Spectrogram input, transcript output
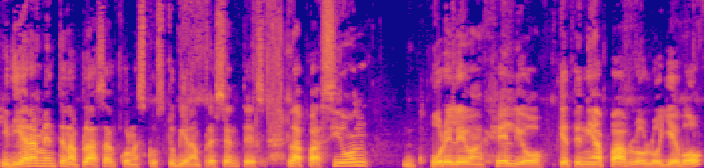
y diariamente en la plaza con los que estuvieran presentes. La pasión por el evangelio que tenía Pablo lo llevó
